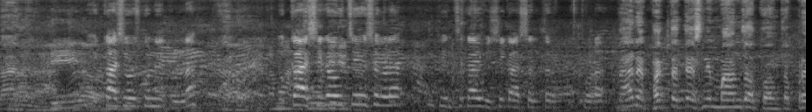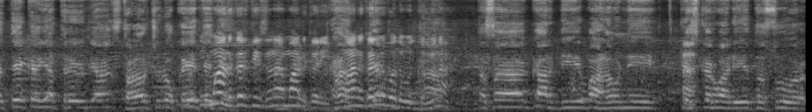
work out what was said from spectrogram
नाही नाही. काशीवर कोण येतो ना? मग काशी गावचे सगळं त्यांचं काय विषय काय असेल तर थोडा? नाही नाही. फक्त त्यासनी मान जातो आमचा. प्रत्येक यात्रेच्या स्थळावरची लोक ती येते मानकरी तीच ना मानकरी. हा, मानकरी बद्दल बोलतो मी ना. तसं गारडी बाळवणी केसकरवाडी दसूर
